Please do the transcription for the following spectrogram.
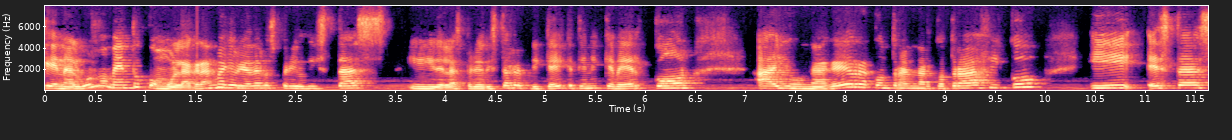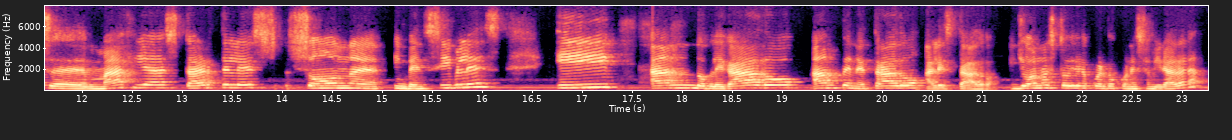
que en algún momento, como la gran mayoría de los periodistas y de las periodistas repliqué, que tiene que ver con hay una guerra contra el narcotráfico y estas eh, mafias, cárteles son eh, invencibles y han doblegado, han penetrado al Estado. Yo no estoy de acuerdo con esa mirada.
